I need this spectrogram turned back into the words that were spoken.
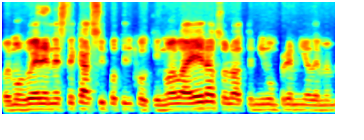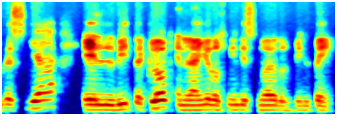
Podemos ver en este caso hipotético que Nueva Era solo ha tenido un premio de membresía, el Beat the Clock, en el año 2019-2020.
